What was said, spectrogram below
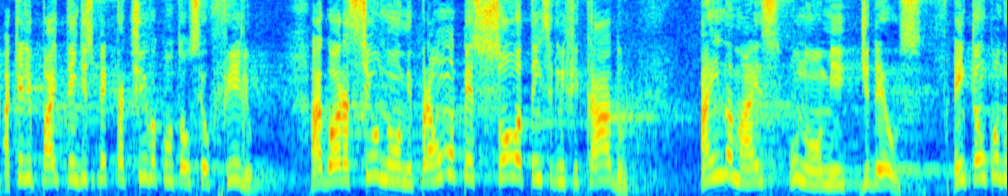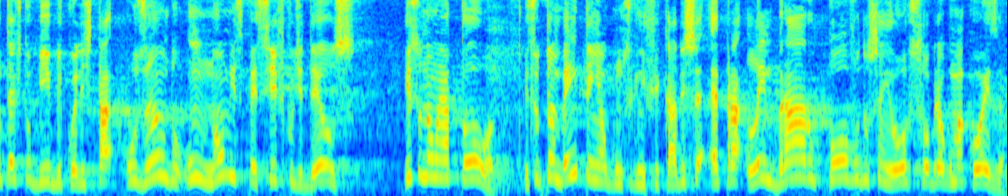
aquele pai tem de expectativa quanto ao seu filho. Agora, se o nome para uma pessoa tem significado, ainda mais o nome de Deus. Então, quando o texto bíblico ele está usando um nome específico de Deus, isso não é à toa, isso também tem algum significado, isso é para lembrar o povo do Senhor sobre alguma coisa.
